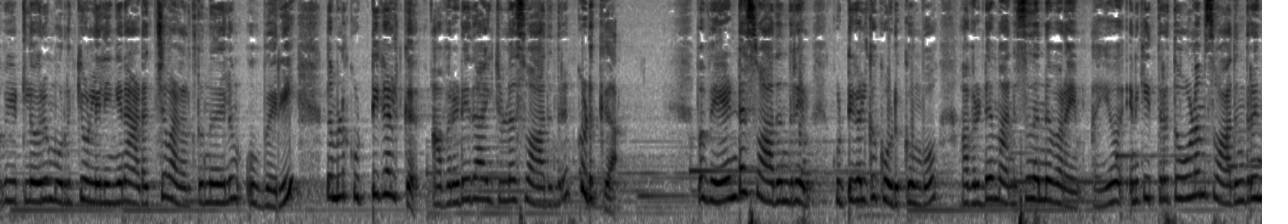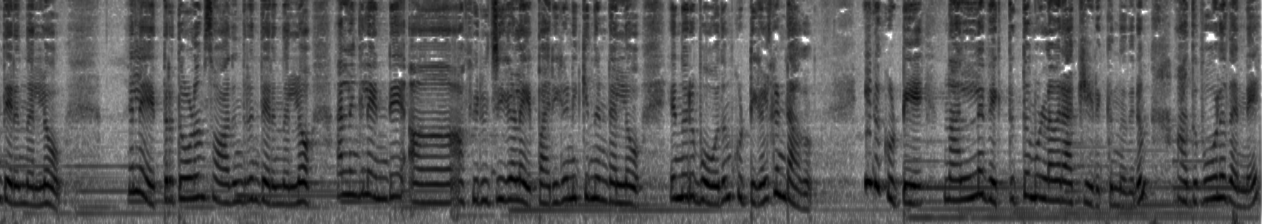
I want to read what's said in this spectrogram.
വീട്ടിലൊരു മുറിക്കുള്ളിൽ ഇങ്ങനെ അടച്ചു വളർത്തുന്നതിലും ഉപരി നമ്മൾ കുട്ടികൾക്ക് അവരുടേതായിട്ടുള്ള സ്വാതന്ത്ര്യം കൊടുക്കുക. അപ്പൊ വേണ്ട സ്വാതന്ത്ര്യം കുട്ടികൾക്ക് കൊടുക്കുമ്പോൾ അവരുടെ മനസ്സ് തന്നെ പറയും അയ്യോ എനിക്ക് ഇത്രത്തോളം സ്വാതന്ത്ര്യം തരുന്നല്ലോ. അല്ലെ? എത്രത്തോളം സ്വാതന്ത്ര്യം തരുന്നല്ലോ. അല്ലെങ്കിൽ എന്റെ അഭിരുചികളെ പരിഗണിക്കുന്നുണ്ടല്ലോ എന്നൊരു ബോധം കുട്ടികൾക്കുണ്ടാകും. ഇത് കുട്ടിയെ നല്ല വ്യക്തിത്വമുള്ളവരാക്കി എടുക്കുന്നതിനും അതുപോലെ തന്നെ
